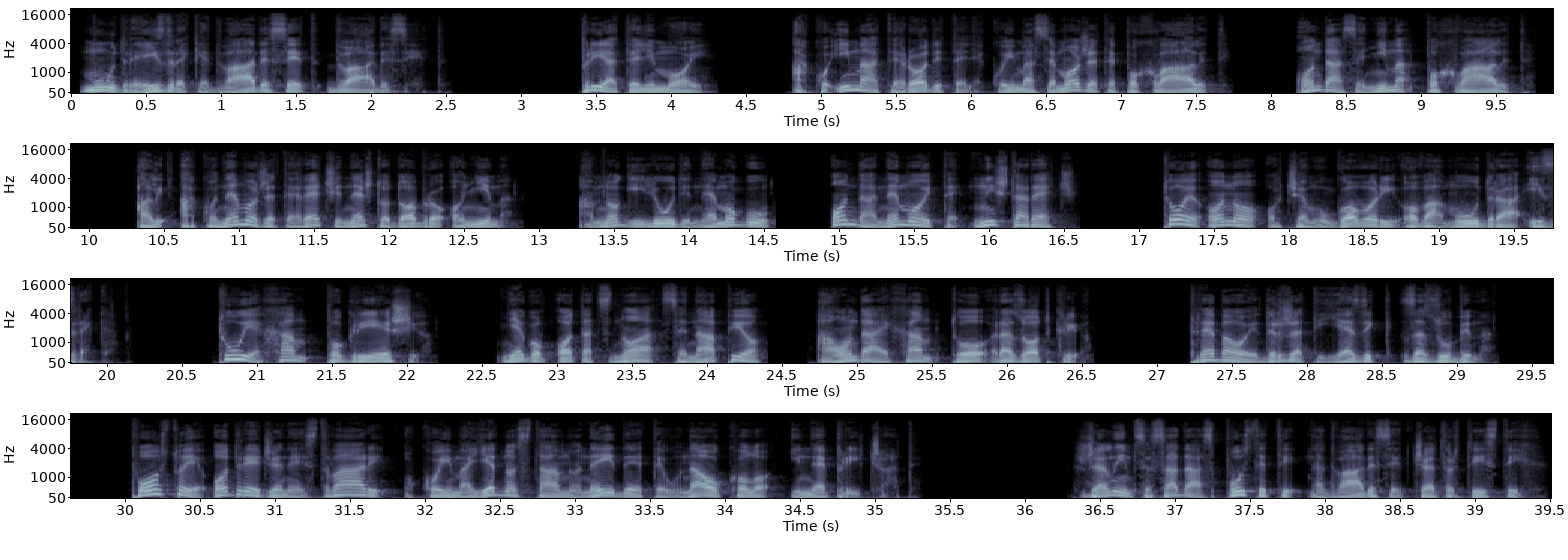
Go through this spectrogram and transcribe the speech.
Mudre izreke 20.20 Prijatelji moji, ako imate roditelje kojima se možete pohvaliti, onda se njima pohvalite. Ali ako ne možete reći nešto dobro o njima, a mnogi ljudi ne mogu, onda nemojte ništa reći. To je ono o čemu govori ova mudra izreka. Tu je Ham pogriješio njegov otac Noa se napio, a onda je Ham to razotkrio. Trebao je držati jezik za zubima. Postoje određene stvari o kojima jednostavno ne idete u naokolo i ne pričate. Želim se sada spustiti na 24. stih.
